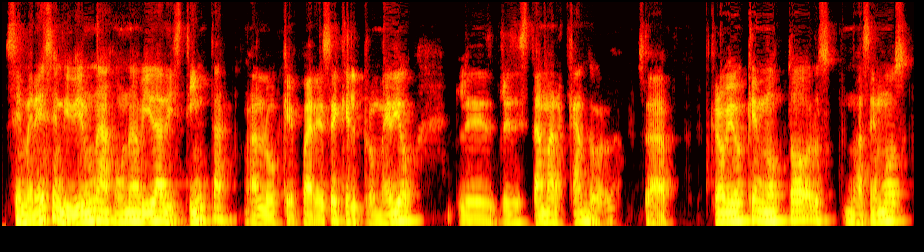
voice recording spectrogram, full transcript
se merecen vivir una, una, vida distinta a lo que parece que el promedio les, les, está marcando, ¿verdad? O sea, creo yo que no todos nacemos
